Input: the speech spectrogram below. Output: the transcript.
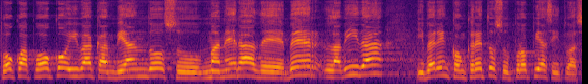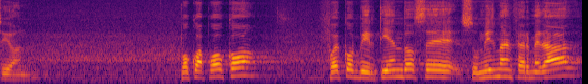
poco a poco iba cambiando su manera de ver la vida y ver en concreto su propia situación. Poco a poco fue convirtiéndose su misma enfermedad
